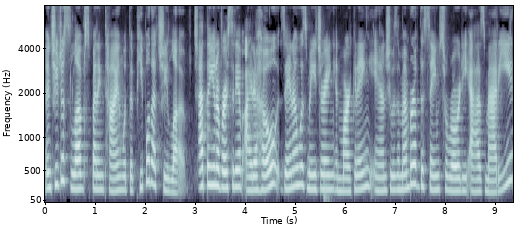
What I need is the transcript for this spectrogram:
and she just loved spending time with the people that she loved. At the University of Idaho, Xana was majoring in marketing and she was a member of the same sorority as Maddie.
